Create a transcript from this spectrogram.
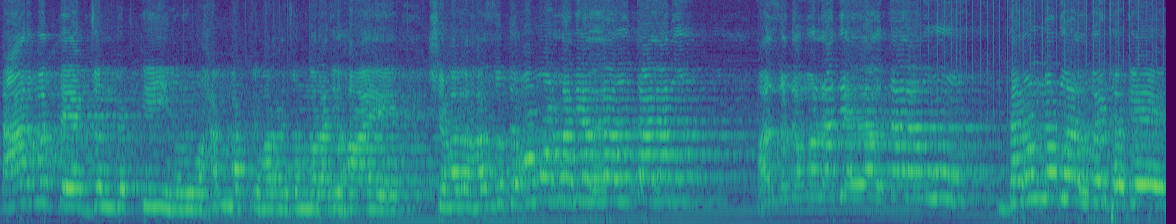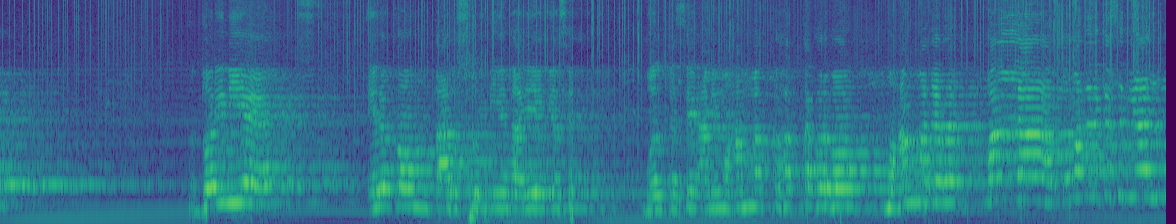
তার মধ্যে একজন ব্যক্তি নবী মোহাম্মদকে মারার জন্য রাজি হয়। সে হলো হযরত ওমর রাদিয়াল্লাহু তাআলা আনহু। হযরত ওমর রাদিয়াল্লাহু তাআলা আনহু দারুণ দোয়াল বৈঠকে দড়ি নিয়ে এরকম তার সুর নিয়ে দাঁড়িয়ে গেছে। বলতেছে, আমি মোহাম্মদকে হত্যা করব। মোহাম্মদের পাল্লা আসব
